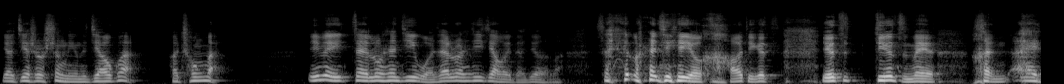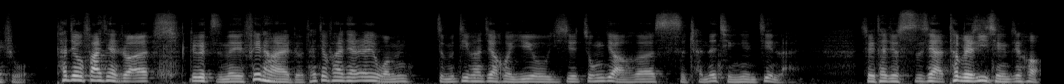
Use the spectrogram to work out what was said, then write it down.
要接受圣灵的浇灌和充满。因为在洛杉矶，我在洛杉矶教会得救了嘛，所以洛杉矶也有好几个有弟兄姊妹很爱主，他就发现说，哎，这个姊妹非常爱主，他就发现，哎，我们怎么地方教会也有一些宗教和死沉的情形进来，所以他就私下，特别是疫情之后，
